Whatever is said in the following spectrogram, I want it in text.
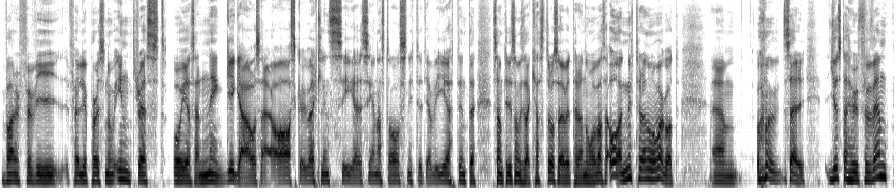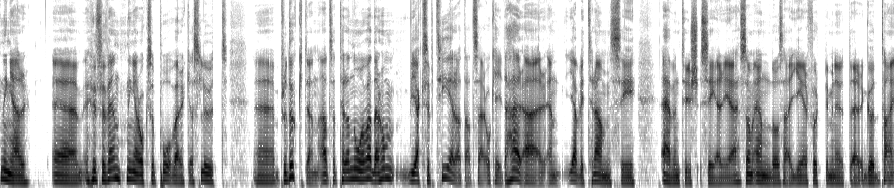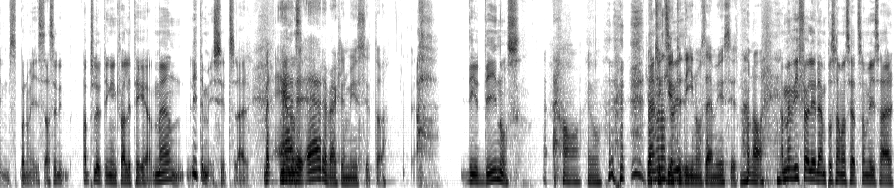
varför vi följer Person of Interest och är så här neggiga och så här, ah, ska vi verkligen se det senaste avsnittet? Jag vet inte. Samtidigt som vi så här, kastar oss över Terranova, så här åh, nytt Terranova har gått. Um, och så här, just det här hur förväntningar eh, hur förväntningar också påverkar slutprodukten. Eh, alltså Terranova, där har vi accepterat att så här, okay, det här är en jävligt tramsig äventyrsserie som ändå så här, ger 40 minuter good times på något vis. Alltså, absolut ingen kvalitet, men lite mysigt sådär. Men är, Medans, det, är det verkligen mysigt då? Ah, det är ju dinos. Ja, jo. Jag Nej, tycker alltså, ju inte vi, Dinos är mysigt. Men, ja. ja. men vi följer den på samma sätt som vi så här,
